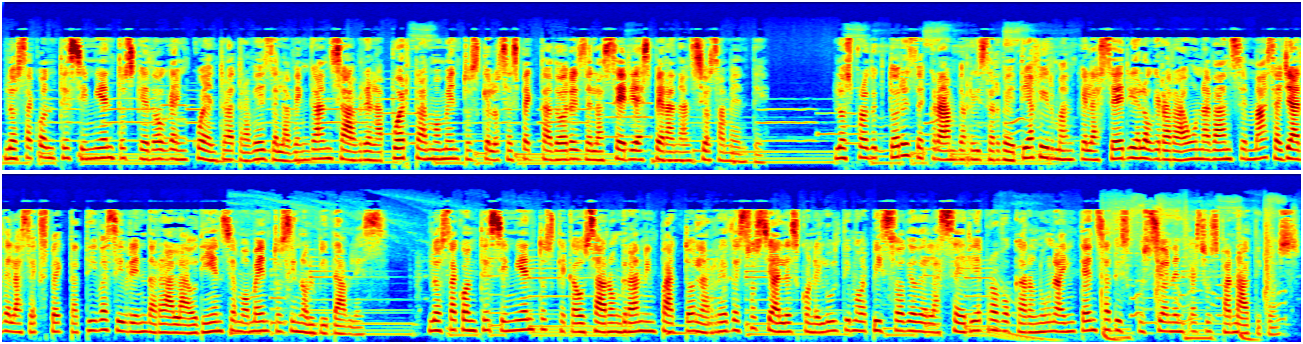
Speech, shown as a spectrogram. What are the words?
Los acontecimientos que Doga encuentra a través de la venganza abren la puerta a momentos que los espectadores de la serie esperan ansiosamente. Los productores de Cranberry Betty afirman que la serie logrará un avance más allá de las expectativas y brindará a la audiencia momentos inolvidables. Los acontecimientos que causaron gran impacto en las redes sociales con el último episodio de la serie provocaron una intensa discusión entre sus fanáticos.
